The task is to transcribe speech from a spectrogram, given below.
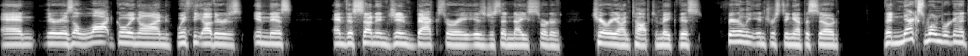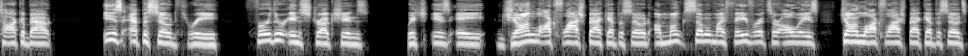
And there is a lot going on with the others in this and the Sun and Jin backstory is just a nice sort of cherry on top to make this fairly interesting episode. The next one we're going to talk about is episode three Further Instructions, which is a John Locke flashback episode. Amongst some of my favorites are always John Locke flashback episodes.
